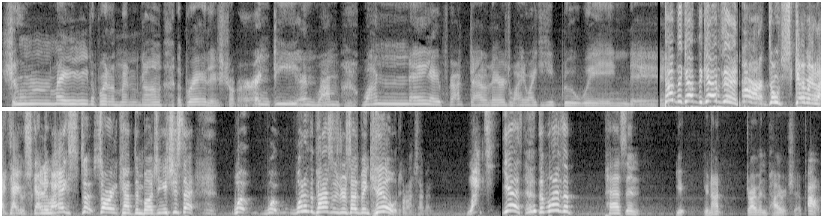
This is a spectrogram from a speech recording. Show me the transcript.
Soon may the Wellerman come, the British sugar and tea and rum. One day I forgot dollars, why do I keep doing this? Captain, Captain, Captain! Arrgh, don't scare me like that, you scallywags! So, sorry, Captain Budgie. It's just that what, what one of the passengers has been killed. Hold on a second. What? Yes, the one of the passen. You, you're not driving the pirate ship. Oh,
